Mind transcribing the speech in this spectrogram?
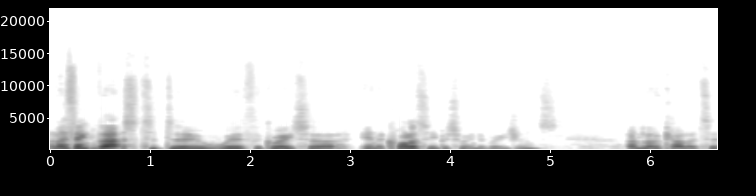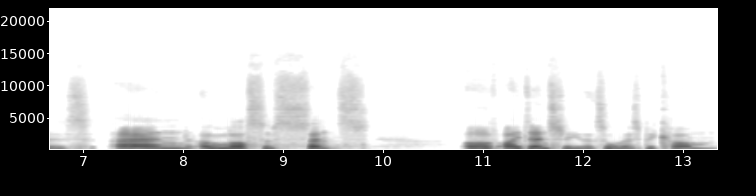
And I think that's to do with the greater inequality between the regions and localities and a loss of sense of identity that's almost become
